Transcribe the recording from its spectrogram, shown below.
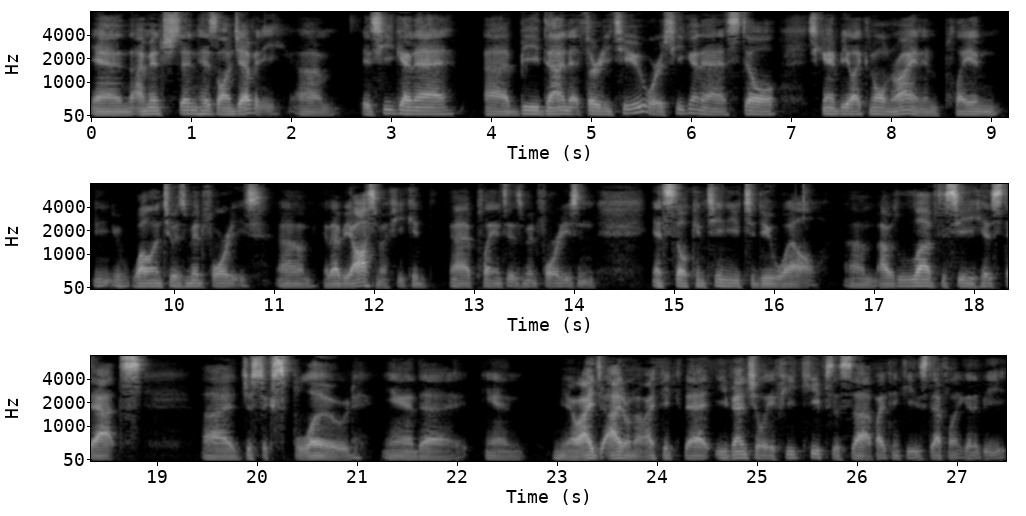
and I'm interested in his longevity. Um, is he gonna uh, be done at 32, or is he gonna still is he gonna be like Nolan Ryan and play in well into his mid 40s? Um, that'd be awesome if he could uh, play into his mid 40s and and still continue to do well. Um, I would love to see his stats uh, just explode and uh, and you know I, I don't know I think that eventually if he keeps this up I think he's definitely going to be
